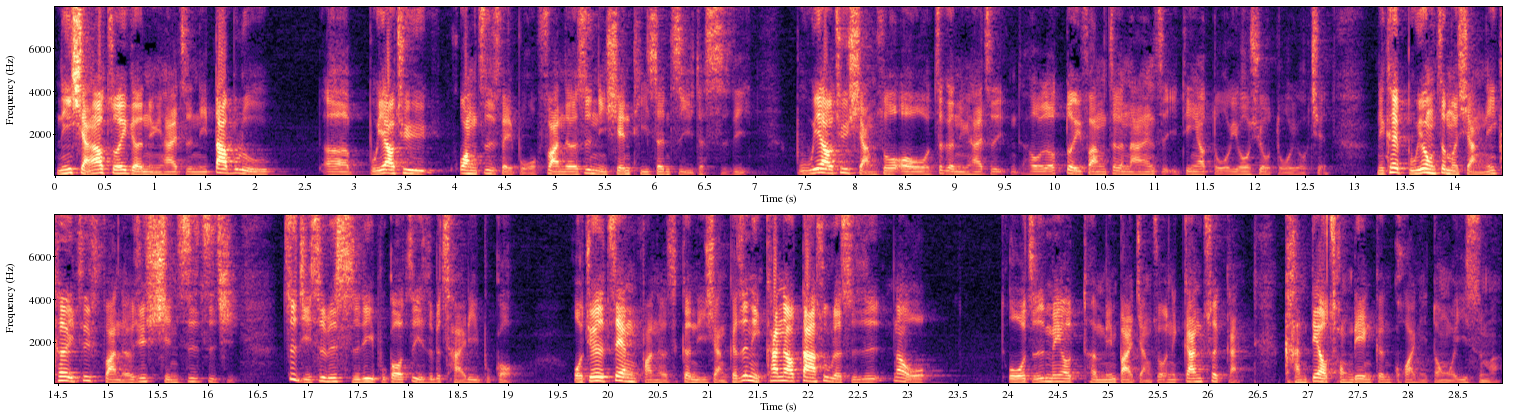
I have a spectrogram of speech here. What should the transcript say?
你想要追一个女孩子，你倒不如呃不要去妄自菲薄，反而是你先提升自己的实力，不要去想说哦，这个女孩子或者说对方这个男孩子一定要多优秀多有钱，你可以不用这么想，你可以去反而去省思自己，自己是不是实力不够，自己是不是财力不够，我觉得这样反而是更理想。可是你看到大树的实质，那我我只是没有很明白讲说，你干脆砍砍掉重练更快，你懂我意思吗？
